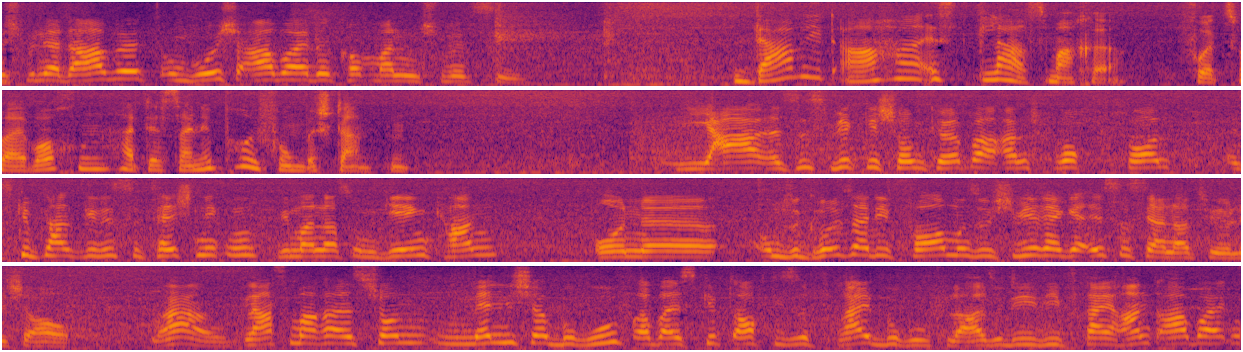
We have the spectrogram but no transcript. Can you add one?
Ich bin der David und wo ich arbeite, kommt man ins Schwitzen. David Aha ist Glasmacher. Vor zwei Wochen hat er seine Prüfung bestanden. Ja, es ist wirklich schon körperanspruchsvoll. Es gibt halt gewisse Techniken, wie man das umgehen kann. Und äh, umso größer die Form, umso schwieriger ist es ja natürlich auch. Ja, Glasmacher ist schon ein männlicher Beruf, aber es gibt auch diese Freiberufler, also die, die frei Hand arbeiten.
